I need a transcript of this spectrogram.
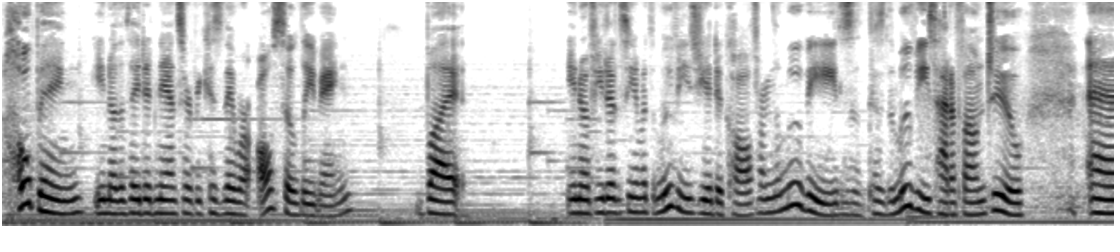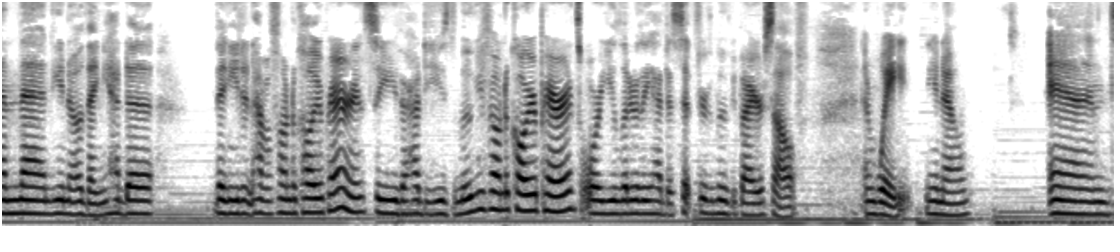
Hoping, you know, that they didn't answer because they were also leaving. But you know, if you didn't see him at the movies, you had to call from the movies because the movies had a phone too. And then, you know, then you had to, then you didn't have a phone to call your parents. So you either had to use the movie phone to call your parents or you literally had to sit through the movie by yourself and wait, you know. And,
